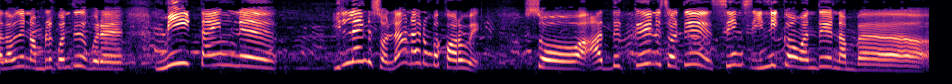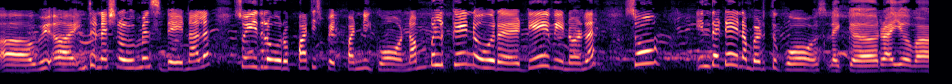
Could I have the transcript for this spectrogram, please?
அதாவது நம்மளுக்கு வந்து ஒரு மீ டைம்னு இல்லைன்னு சொல்ல ஆனால் ரொம்ப குறவு. ஸோ அதுக்குன்னு சொல்லிட்டு சின்ஸ் இன்றைக்கும் வந்து நம்ம இன்டர்நேஷ்னல் உமன்ஸ் டேனால ஸோ இதில் ஒரு பார்ட்டிசிபேட் பண்ணிக்குவோம். நம்மளுக்குன்னு ஒரு டே வேணும்ல. ஸோ இந்த டே நம்ம எடுத்துப்போம் லைக் uh, ராயோவா.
